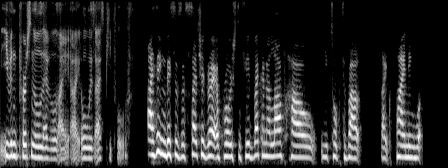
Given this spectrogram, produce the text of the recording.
even personal level. I, I always ask people I think this is a, such a great approach to feedback, and I love how you talked about like finding what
